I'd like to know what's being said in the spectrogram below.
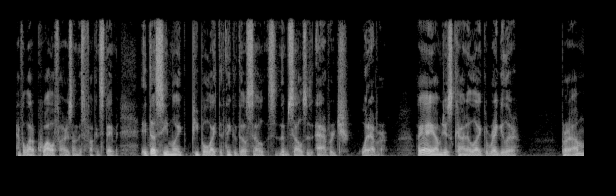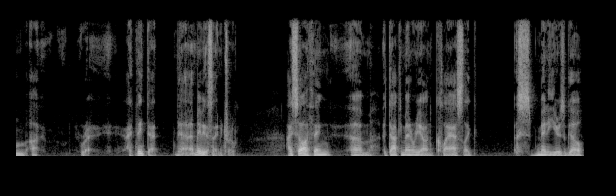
have a lot of qualifiers on this fucking statement. It does seem like people like to think of themselves themselves as average, whatever. Like, hey, I'm just kind of like a regular. I'm, uh. I think that maybe that's not even true. I saw a thing, um, a documentary on class like many years ago,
